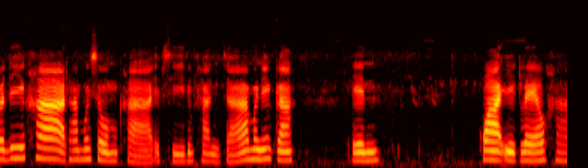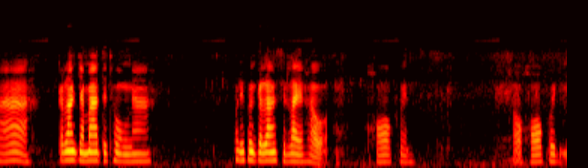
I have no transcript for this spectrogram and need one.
วัสดีค่ะท่านผู้ชมค่ะ FC ทุกท่านจ้าวันนี้ก็เห็นควายอีกแล้วค่ะกำลังจะมาแต่ทงนาวันนี้เพิ่นกำลังสิไล่เขาคอเพิ่นเขาคอพอดี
